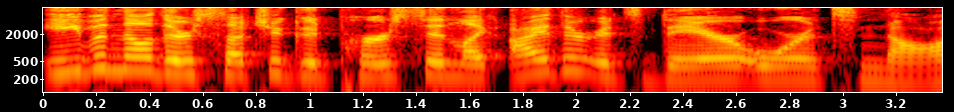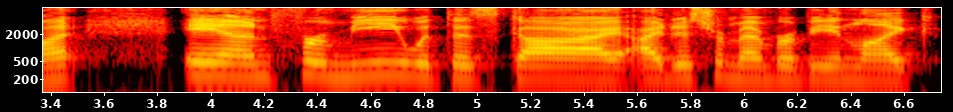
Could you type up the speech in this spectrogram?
even though they're such a good person like either it's there or it's not and for me with this guy i just remember being like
